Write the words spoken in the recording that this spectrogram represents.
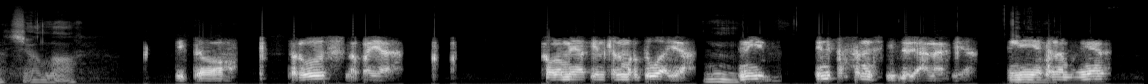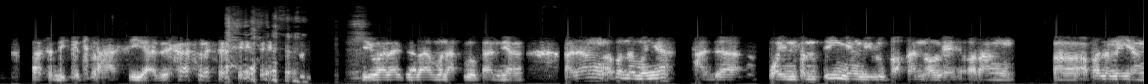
Masya Allah gitu. Terus apa ya? Kalau meyakinkan mertua ya, hmm. ini ini pesan sih dari anak ya. Ini apa namanya? Sedikit rahasia deh. Gimana cara menaklukkan yang kadang apa namanya ada poin penting yang dilupakan oleh orang eh, apa namanya yang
